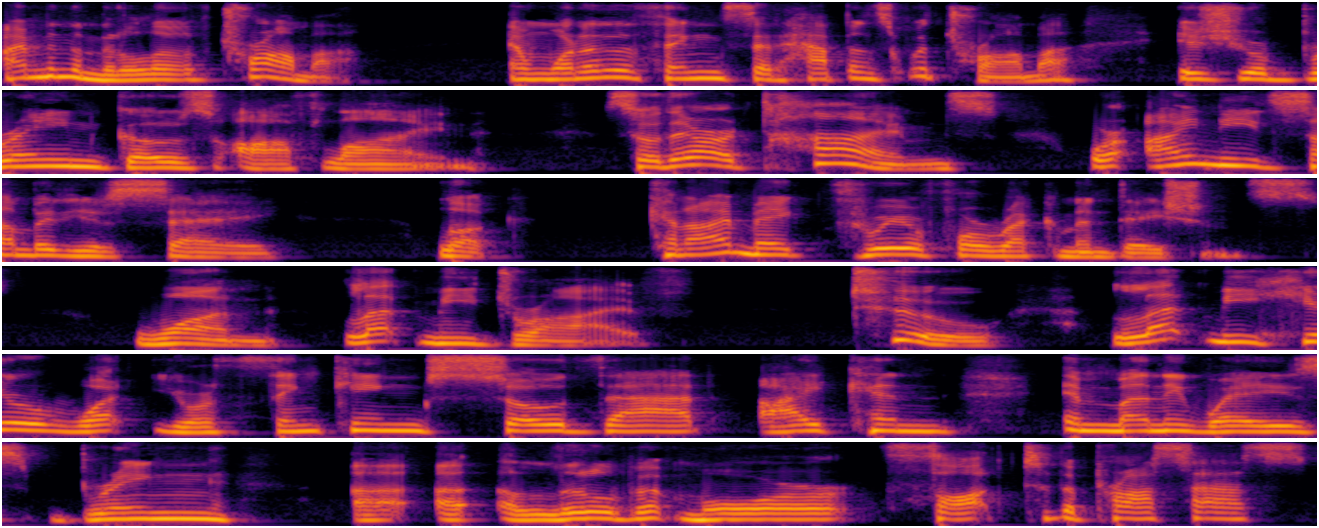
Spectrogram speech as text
I'm in the middle of trauma. And one of the things that happens with trauma is your brain goes offline. So there are times where I need somebody to say, look, can I make three or four recommendations? One, let me drive. Two, let me hear what you're thinking so that I can, in many ways, bring a, a, little bit more thought to the process.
